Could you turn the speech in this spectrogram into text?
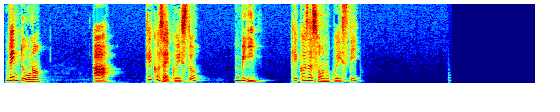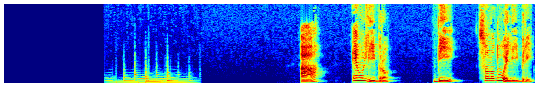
Ventuno. A. Che cos'è questo? B. Che cosa sono questi? A. È un libro. B. Sono due libri.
